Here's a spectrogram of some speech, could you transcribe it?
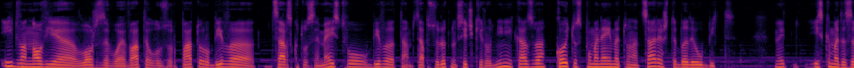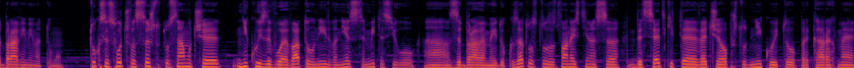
Идва новия лош завоевател, узурпатор, убива царското семейство, убива там абсолютно всички роднини и казва, който спомене името на царя ще бъде убит. Нали, искаме да забравим името му тук се случва същото, само че никой завоевател не идва. Ние самите си го а, забравяме. И доказателство за това наистина са десетките вече общо дни, които прекарахме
